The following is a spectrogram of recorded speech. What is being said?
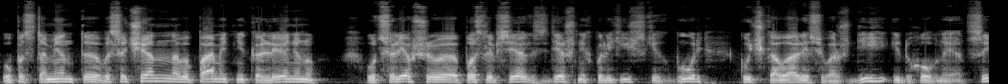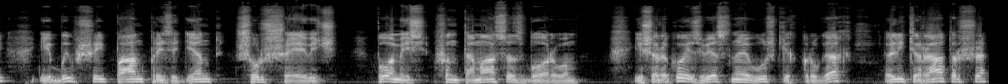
У постамента высоченного памятника Ленину, уцелевшего после всех здешних политических бурь, кучковались вожди и духовные отцы, и бывший пан-президент Шуршевич, помесь Фантомаса с Боровым. и широко известная в узких кругах литераторша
